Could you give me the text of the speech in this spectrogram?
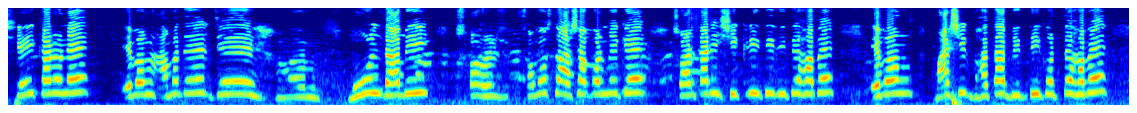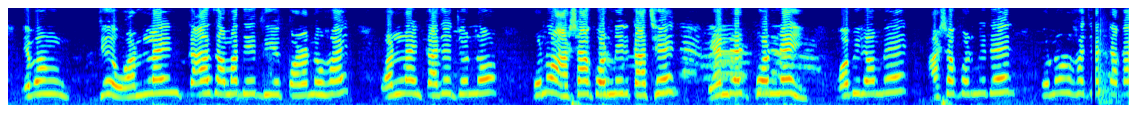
সেই কারণে এবং আমাদের যে মূল দাবি সমস্ত আশাকর্মীকে সরকারি স্বীকৃতি দিতে হবে এবং মাসিক ভাতা বৃদ্ধি করতে হবে এবং যে অনলাইন কাজ আমাদের দিয়ে করানো হয়, অনলাইন কাজের জন্য কোনো আশাকর্মীর কাছে অ্যান্ড্রয়েড ফোন নেই। অবিলম্বে আশাকর্মীদের পনেরো হাজার টাকা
